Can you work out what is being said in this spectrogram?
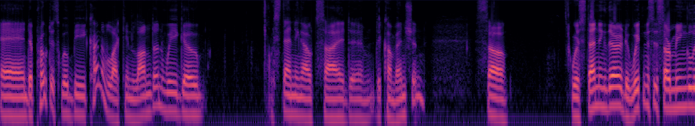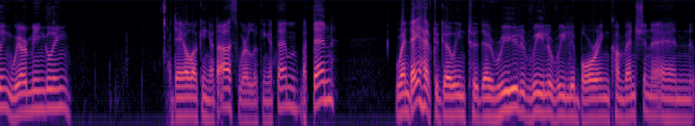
And the protest will be kind of like in London. We go standing outside um, the convention. So we're standing there, the witnesses are mingling, we are mingling. They are looking at us, we're looking at them. But then, when they have to go into the really, really, really boring convention and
